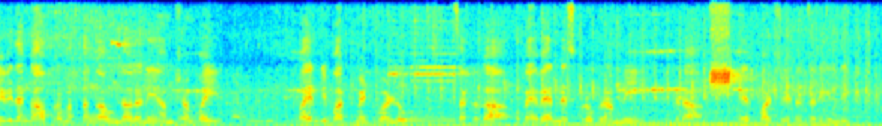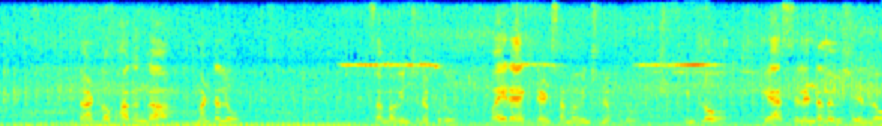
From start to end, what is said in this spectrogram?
ఏ విధంగా అప్రమత్తంగా ఉండాలనే అంశంపై ఫైర్ డిపార్ట్మెంట్ వాళ్ళు చక్కగా ఒక అవేర్నెస్ ప్రోగ్రామ్ని ఇక్కడ ఏర్పాటు చేయడం జరిగింది. దాంట్లో భాగంగా మంటలు సంభవించినప్పుడు ఫైర్ యాక్సిడెంట్ సంభవించినప్పుడు ఇంట్లో గ్యాస్ సిలిండర్ల విషయంలో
